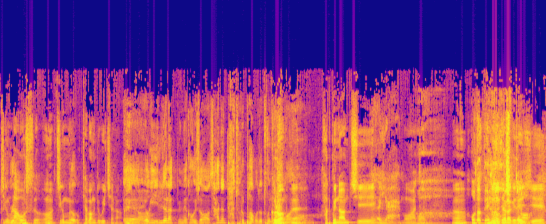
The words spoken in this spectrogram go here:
지금 라오스 어? 지금 뭐 여- 개방되고 있잖아. 예, 여기 1년 학비면 거기서 4년 다 졸업하고도 돈이 그럼 남아요. 예. 학비 남지. 야, 뭐 하여튼 어? 어, 나 내가 공부 가고 잘하게 싶다. 되지.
